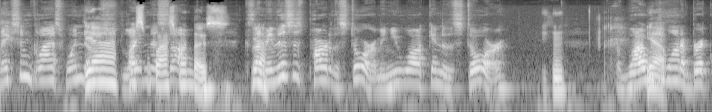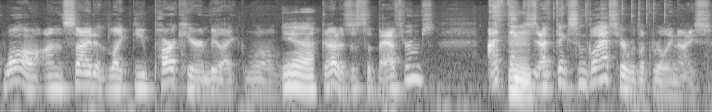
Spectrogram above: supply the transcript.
Make some glass windows. yeah, nice this glass up. windows. Because Yeah. I mean, this is part of the store. I mean, you walk into the store. Mhm. Why would Yeah. you want a brick wall on the side of like you park here and be like, well, yeah, God, is this the bathrooms? I think Hmm. I think some glass here would look really nice.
